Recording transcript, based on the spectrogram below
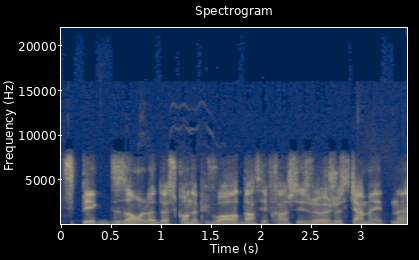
typique, disons, là, de ce qu'on a pu voir dans ces franchises-là jusqu'à maintenant.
